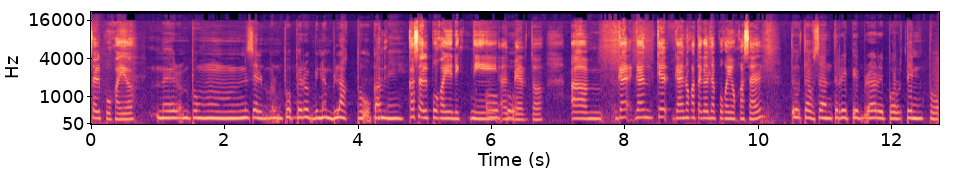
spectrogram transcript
Kasal po kayo? Meron pong cellphone po pero binablock po kami. Kasal po kayo ni, ni Opo. Alberto. Um, ga, gan, ke- gaano katagal na po kayong kasal? 2003 February 14 po.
